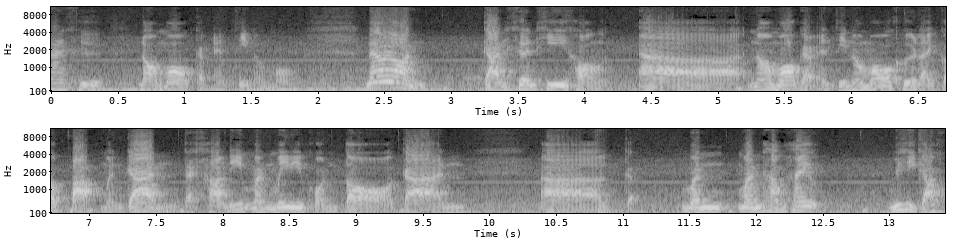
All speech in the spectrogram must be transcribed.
นั่นคือ normal กับ anti normal แน่นอนการเคลื่อนที่ของอ่า normal กับ anti normal คืออะไรก็ปรับเหมือนกัน แต่คราวนี้มันไม่มีผลต่อการอ่ามันมันทำให้วิธีการโค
